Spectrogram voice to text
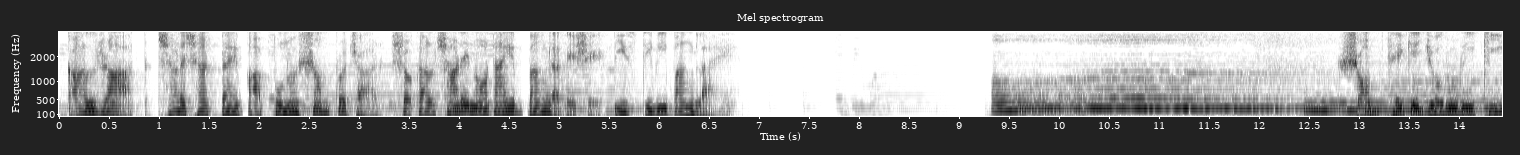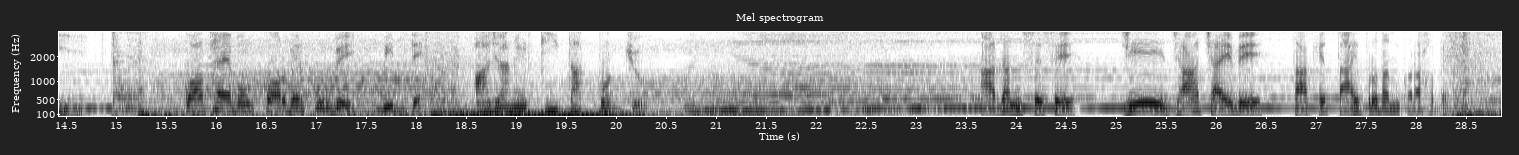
কাল রাত সাড়ে সাতটায় আপন সম্প্রচার। সকাল সাড়ে নটায় বাংলাদেশে। পিস টিভি বাংলায়। সব থেকে জরুরি কি? কথা এবং কর্মের পূর্বে বিদ্যে। আজানের কি তাৎপর্য? আজান শেষে যে যা চাইবে তাকে তাই প্রদান করা হবে।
